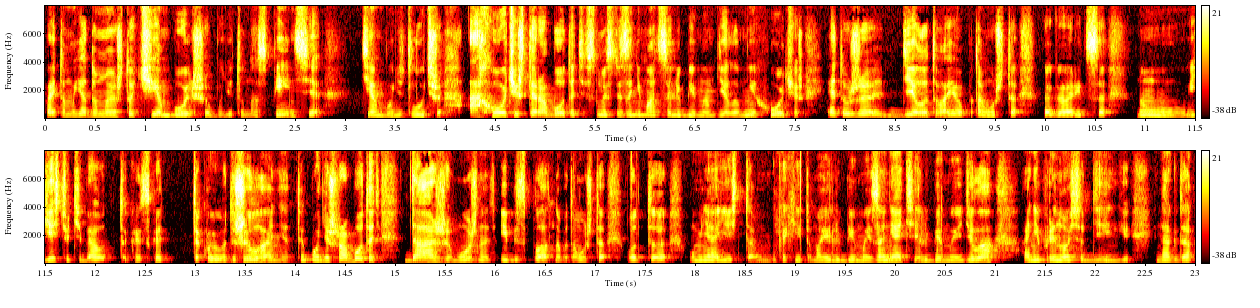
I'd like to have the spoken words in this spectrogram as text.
Поэтому я думаю, что чем больше будет у нас пенсия, тем будет лучше. А хочешь ты работать, в смысле заниматься любимым делом, не хочешь, это уже дело твое, потому что, как говорится, ну, есть у тебя вот, так сказать, такое вот желание, ты будешь работать даже можно и бесплатно, потому что вот э, у меня есть там какие-то мои любимые занятия, любимые дела, они приносят деньги иногда,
